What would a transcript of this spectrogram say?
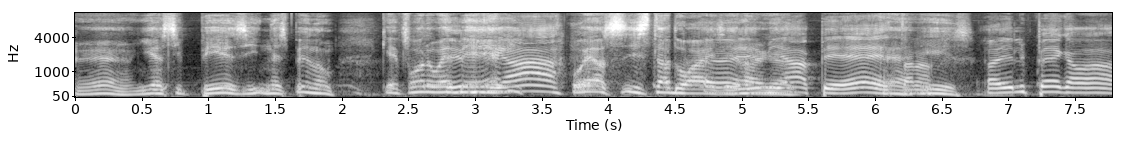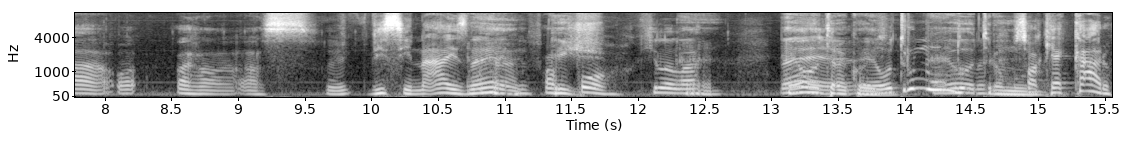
É, ISPs, ISP não. Quem fora o EBR MA, ou é as estaduais. É, MA, PE, é, tá na, isso. Aí ele pega lá as vicinais, né? Ah, fala, pô, aquilo lá. É, né? é outra coisa. É outro mundo. É outro né? mundo. Só que é caro.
